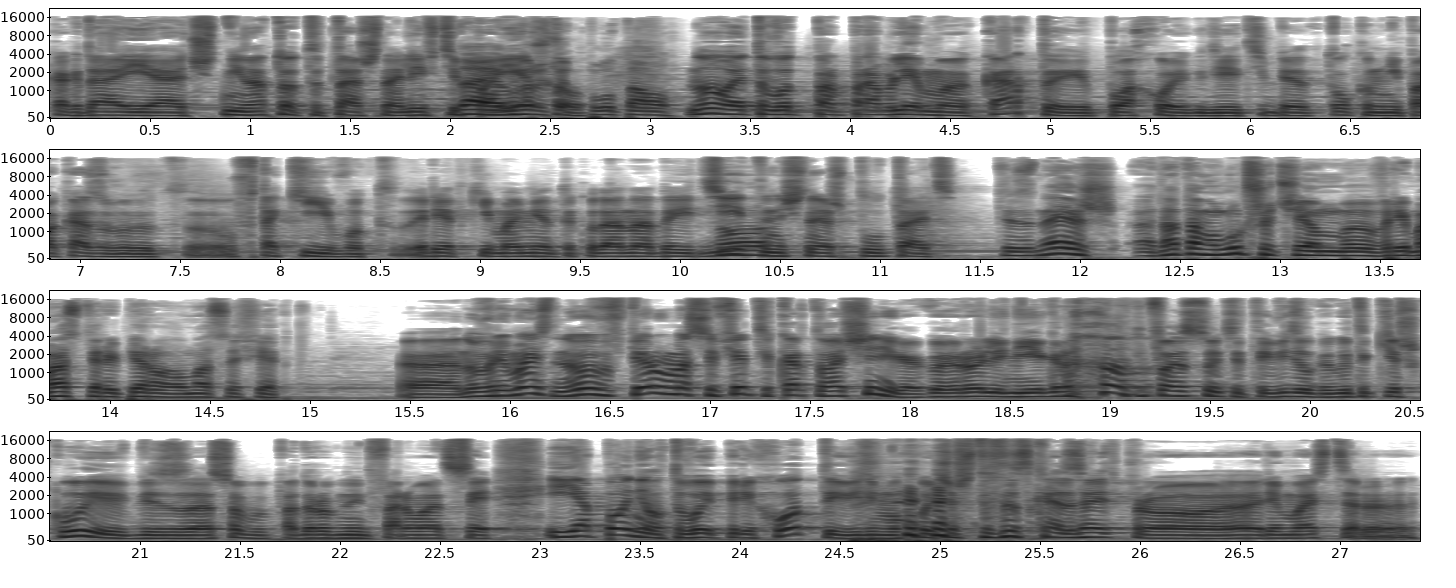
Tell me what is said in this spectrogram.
когда я чуть не на тот этаж на лифте да, поехал. Я плутал. Ну, это вот проблема карты плохой, где тебе толком не показывают э, в такие вот редкие моменты, куда надо идти, Но... и ты начинаешь плутать. Ты знаешь, она там лучше, чем в ремастере первого Mass Effect. Uh, ну, в ремастере, ну, в первом Mass Effect карта вообще никакой роли не играла, по сути. Ты видел какую-то кишку и без особой подробной информации. И я понял твой переход. Ты, видимо, хочешь что-то сказать про ремастер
